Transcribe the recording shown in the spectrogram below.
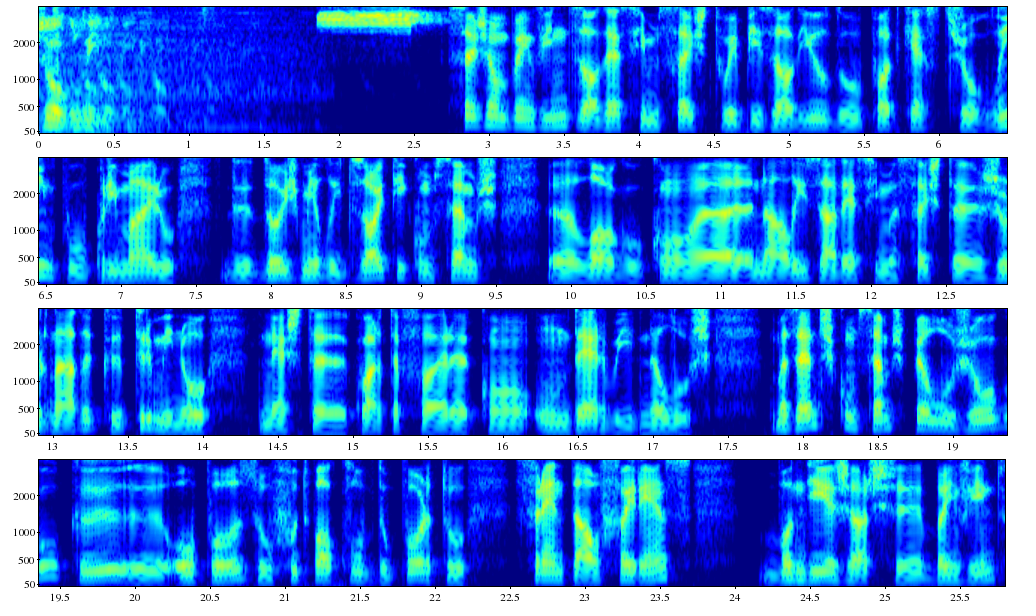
Jogo Limpo. Sejam bem-vindos ao 16º episódio do podcast Jogo Limpo, o primeiro de 2018 e começamos uh, logo com a análise à 16ª jornada que terminou nesta quarta-feira com um derby na luz. Mas antes começamos pelo jogo que uh, opôs o Futebol Clube do Porto frente ao Feirense. Bom dia, Jorge. Bem-vindo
